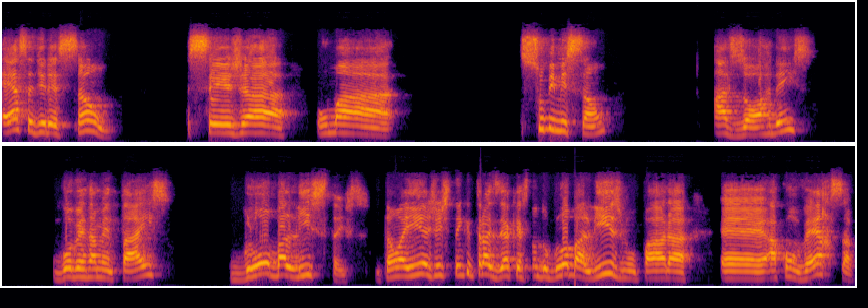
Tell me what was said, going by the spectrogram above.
essa direção seja uma submissão às ordens governamentais globalistas. Então aí a gente tem que trazer a questão do globalismo para é, a conversa,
